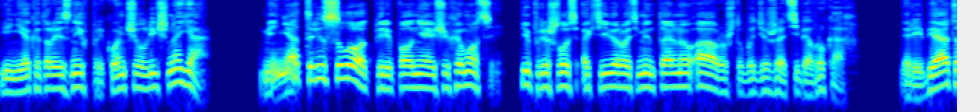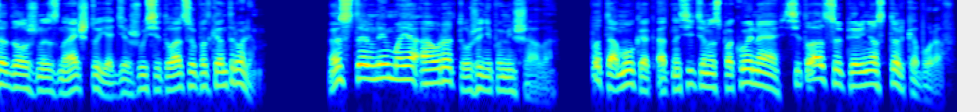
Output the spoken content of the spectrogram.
и некоторые из них прикончил лично я. Меня трясло от переполняющих эмоций, и пришлось активировать ментальную ауру, чтобы держать себя в руках. Ребята должны знать, что я держу ситуацию под контролем. Остальным моя аура тоже не помешала, потому как относительно спокойно ситуацию перенес только Буров.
